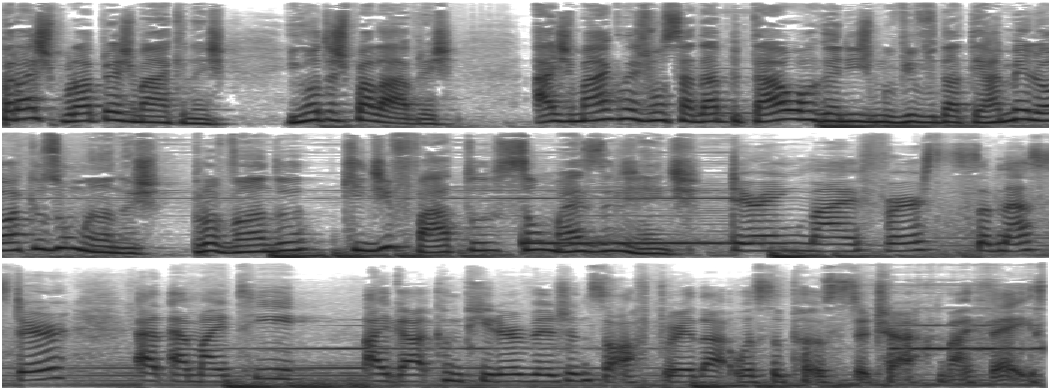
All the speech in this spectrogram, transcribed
para as próprias máquinas. Em outras palavras, as máquinas vão se adaptar ao organismo vivo da Terra melhor que os humanos, provando que de fato são mais inteligentes. During my first semester at MIT, I got computer vision software that was supposed to track my face.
